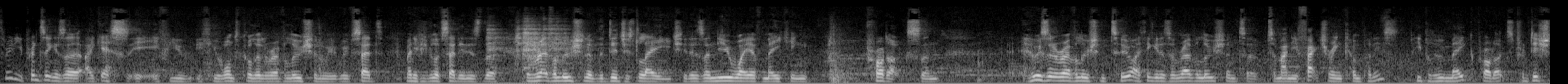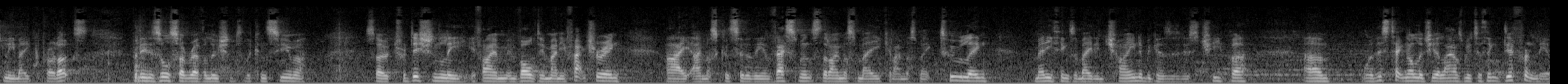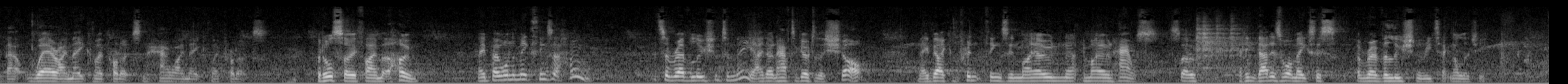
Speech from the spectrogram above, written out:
3D printing is a, I guess, if you if you want to call it a revolution, we, have said many people have said it is the, the revolution of the digital age. It is a new way of making products, and who is it a revolution to? I think it is a revolution to, to manufacturing companies, people who make products, traditionally make products, but it is also a revolution to the consumer. So traditionally, if I'm involved in manufacturing, I, I must consider the investments that I must make, and I must make tooling. Many things are made in China because it is cheaper. Um, well, this technology allows me to think differently about where I make my products and how I make my products. But also, if I'm at home, maybe I want to make things at home. It's a revolution to me. I don't have to go to the shop. Maybe I can print things in my own uh, in my own house. So I think that is what makes this a revolutionary technology.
